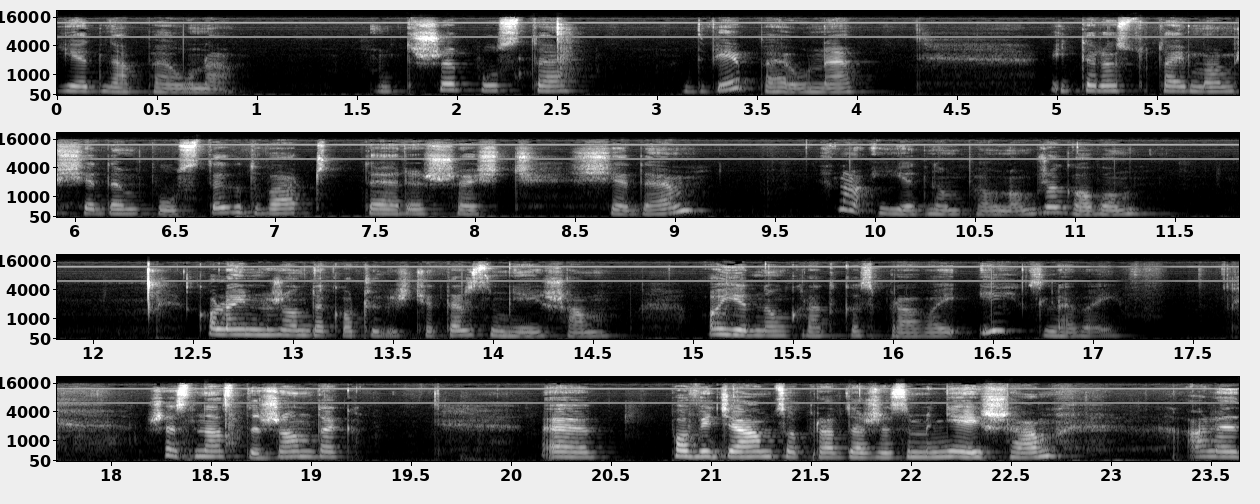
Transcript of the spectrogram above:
jedna pełna, trzy puste, dwie pełne. I teraz tutaj mam 7 pustych, 2, 4, 6, 7, no i jedną pełną brzegową. Kolejny rządek oczywiście też zmniejszam o jedną kratkę z prawej i z lewej. 16 rządek. E, powiedziałam co prawda, że zmniejszam, ale,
